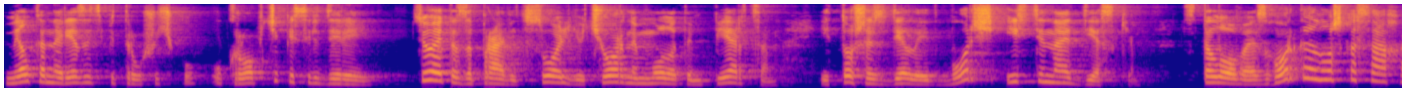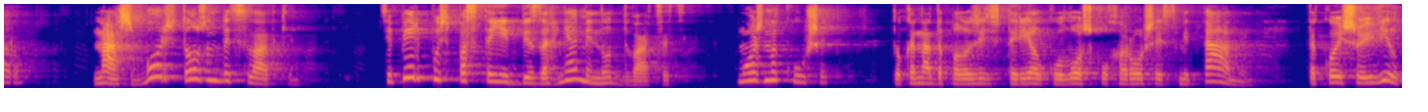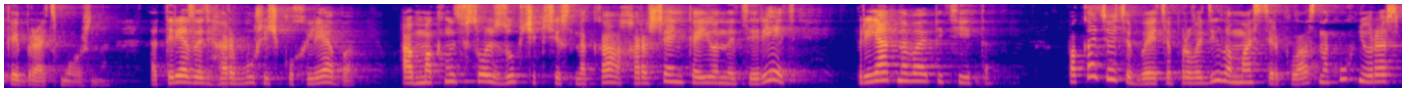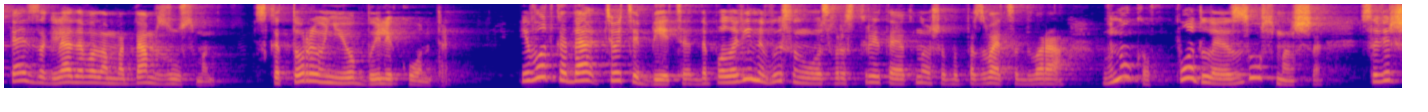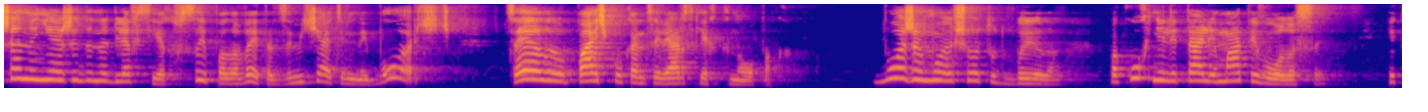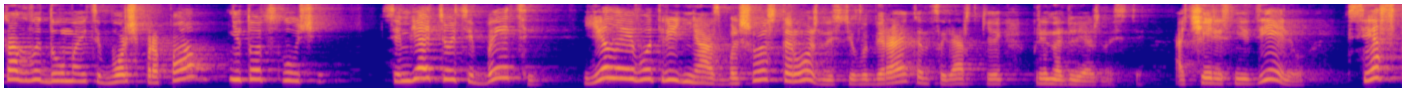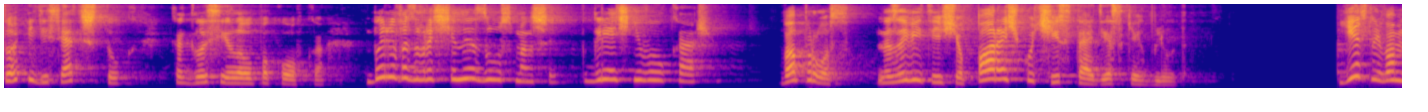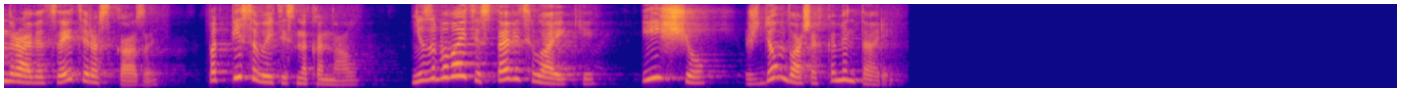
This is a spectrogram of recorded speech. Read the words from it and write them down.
мелко нарезать петрушечку, укропчик и сельдерей. Все это заправить солью, черным молотым перцем, и то, что сделает борщ истинно одесским. Столовая с горкой ложка сахара – Наш борщ должен быть сладким. Теперь пусть постоит без огня минут двадцать. Можно кушать. Только надо положить в тарелку ложку хорошей сметаны, такой, что и вилкой брать можно, отрезать горбушечку хлеба, обмакнуть в соль зубчик чеснока, хорошенько ее натереть. Приятного аппетита! Пока тетя Бетя проводила мастер-класс, на кухню раз пять заглядывала мадам Зусман – с которой у нее были контры. И вот, когда тетя Бетя до половины высунулась в раскрытое окно, чтобы позвать со двора внуков, подлая Зусманша совершенно неожиданно для всех всыпала в этот замечательный борщ целую пачку канцелярских кнопок. Боже мой, что тут было? По кухне летали маты волосы. И как вы думаете, борщ пропал? Не тот случай. Семья тети Бетти ела его три дня с большой осторожностью, выбирая канцелярские принадлежности. А через неделю все 150 штук, как гласила упаковка, были возвращены Зусманши в гречневую кашу. Вопрос. Назовите еще парочку чисто одесских блюд. Если вам нравятся эти рассказы, подписывайтесь на канал – не забывайте ставить лайки. И еще ждем ваших комментариев.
